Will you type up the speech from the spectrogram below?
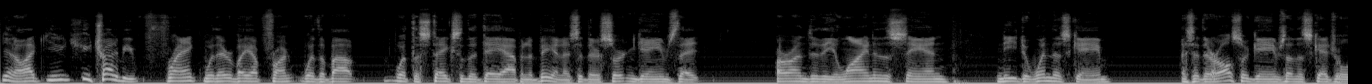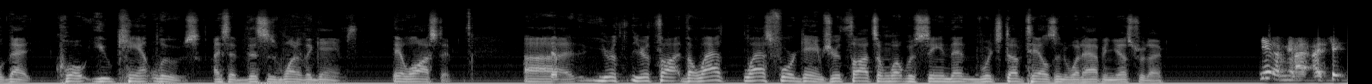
you know, I you, you try to be frank with everybody up front with about what the stakes of the day happen to be. And I said there are certain games that are under the line in the sand, need to win this game. I said there are also games on the schedule that quote you can't lose. I said this is one of the games. They lost it. Uh, yep. Your your thought the last last four games. Your thoughts on what was seen then, which dovetails into what happened yesterday. Yeah, I mean, I, I think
